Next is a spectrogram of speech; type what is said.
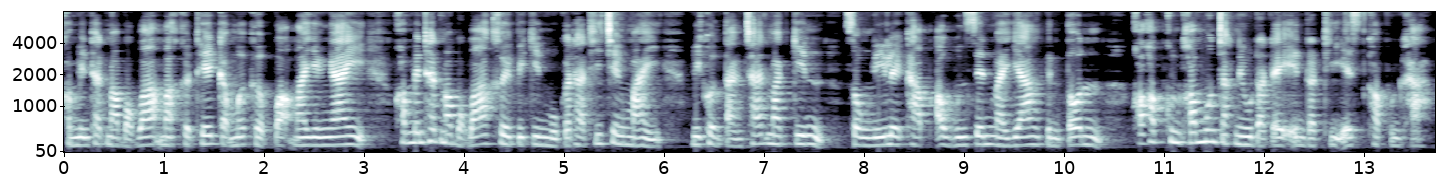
คอมเมนต์ถัดมาบอกว่ามะเขือเทศกับมะเขือเปราะมายังไง คอมเมนต์ถัดมาบอกว่าเคยไปกินหมูกระทะที่เชียงใหม่ มีคนต่างชาติมากินทรงนี้เลยครับ เอาวุ้นเส้นมาย่างเป็นต้น ขอขอบคุณข้อมูลจาก new.in.ts ขอบคุณค่ะ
